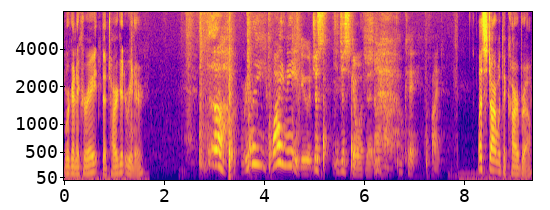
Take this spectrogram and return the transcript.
we're gonna create the target reader. Ugh, really? Why me, dude? Just, just go with it. Okay, fine. Let's start with the car, bro.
